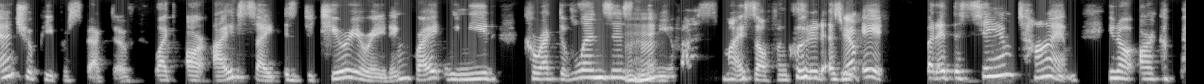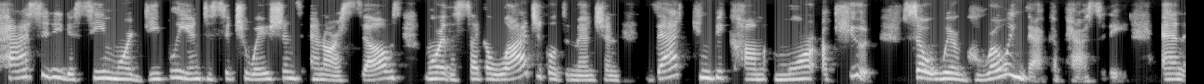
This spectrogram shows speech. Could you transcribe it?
entropy perspective, like our eyesight is deteriorating, right? We need corrective lenses, mm-hmm. many of us, myself included, as yep. we age. But at the same time, you know, our capacity to see more deeply into situations and ourselves, more the psychological dimension, that can become more acute. So we're growing that capacity. And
